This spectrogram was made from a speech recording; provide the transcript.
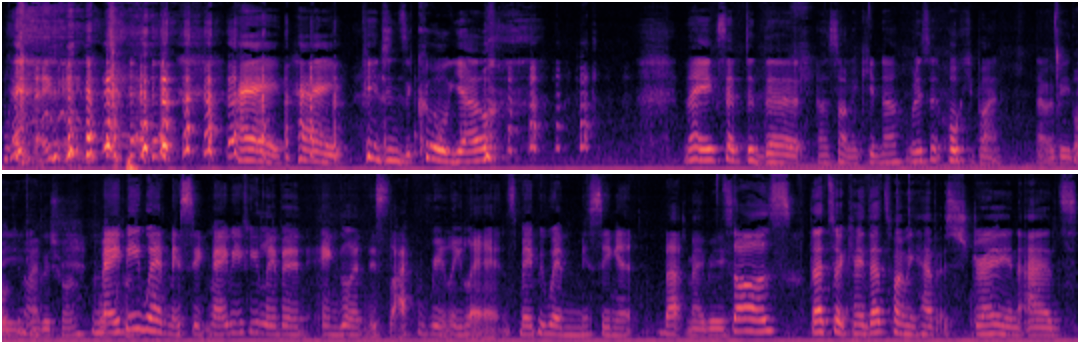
where have they been? hey, hey, pigeons are cool, yo. They accepted the. Oh, it's not an echidna. What is it? Porcupine. That would be the English one. Maybe we're missing. Maybe if you live in England, this like really lands. Maybe we're missing it. But Maybe. Soz. That's okay. That's why we have Australian ads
